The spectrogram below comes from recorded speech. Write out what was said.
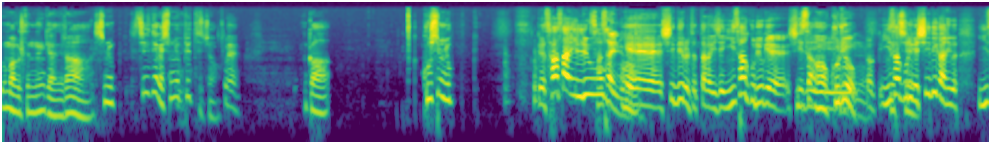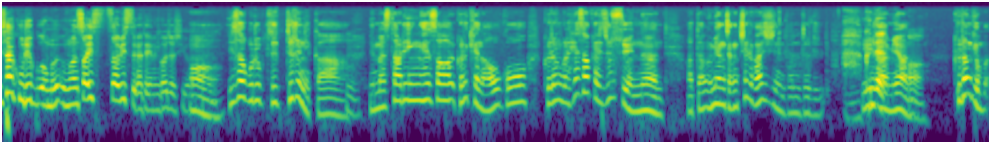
음악을 듣는 게 아니라 16 CD가 16비트죠. 네. 그러니까 96 그 4416의 4416. CD를 듣다가 이제 2496의 CD 24 어, 96. 2496의 그치. CD가 아니고 2496 음원, 음원 서비스, 서비스가 되는 거죠 지금. 어 2496 들, 들으니까 음. 리마스터링해서 그렇게 나오고 그런 걸 해석해 줄 수 있는 어떤 음향 장치를 가지신 분들이라면 아 근데 어. 그런 게 뭐-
